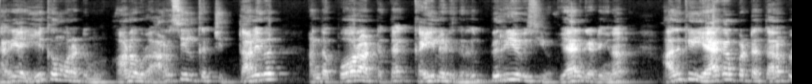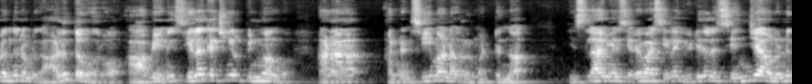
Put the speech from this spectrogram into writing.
நிறைய இயக்கம் போராட்டம் பண்ணும். ஆனால் ஒரு அரசியல் கட்சி தலைவர் அந்த போராட்டத்தை கையில் எடுக்கிறது பெரிய விஷயம். ஏன்னு கேட்டிங்கன்னா அதுக்கு ஏகப்பட்ட தரப்புலேருந்து நம்மளுக்கு அழுத்தம் வரும் அப்படின்னு சில கட்சிகள் பின்வாங்குவோம். ஆனால் அண்ணன் சீமான் அவர்கள் மட்டும்தான் இஸ்லாமிய சிறைவாசிகளை விடுதலை செஞ்சு ஆகணும்னு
